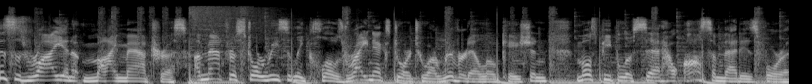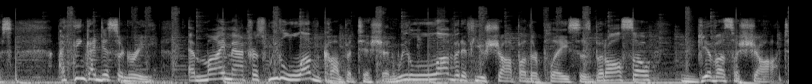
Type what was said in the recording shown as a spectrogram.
This is Ryan at My Mattress. A mattress store recently closed right next door to our Riverdale location. Most people have said how awesome that is for us. I think I disagree. At My Mattress, we love competition. We love it if you shop other places, but also give us a shot.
